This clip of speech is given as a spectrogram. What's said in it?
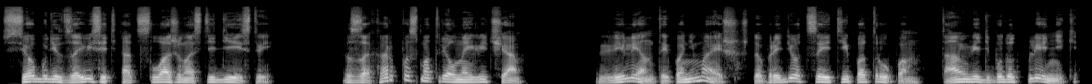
Все будет зависеть от слаженности действий. Захар посмотрел на Ильича. «Вилен, ты понимаешь, что придется идти по трупам? Там ведь будут пленники».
